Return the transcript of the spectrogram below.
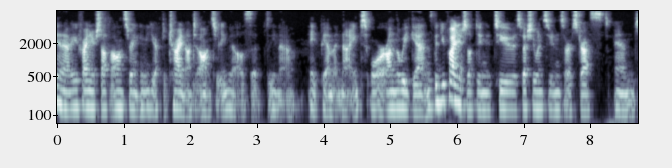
you know you find yourself answering you have to try not to answer emails at you know 8 p.m at night or on the weekends but you find yourself doing it too especially when students are stressed and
